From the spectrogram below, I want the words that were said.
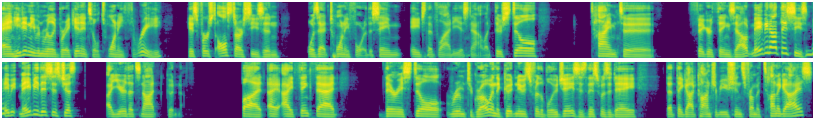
and he didn't even really break in until 23. His first All Star season was at 24, the same age that Vladdy is now. Like, there's still time to figure things out. Maybe not this season. Maybe maybe this is just a year that's not good enough. But I, I think that there is still room to grow. And the good news for the Blue Jays is this was a day that they got contributions from a ton of guys,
